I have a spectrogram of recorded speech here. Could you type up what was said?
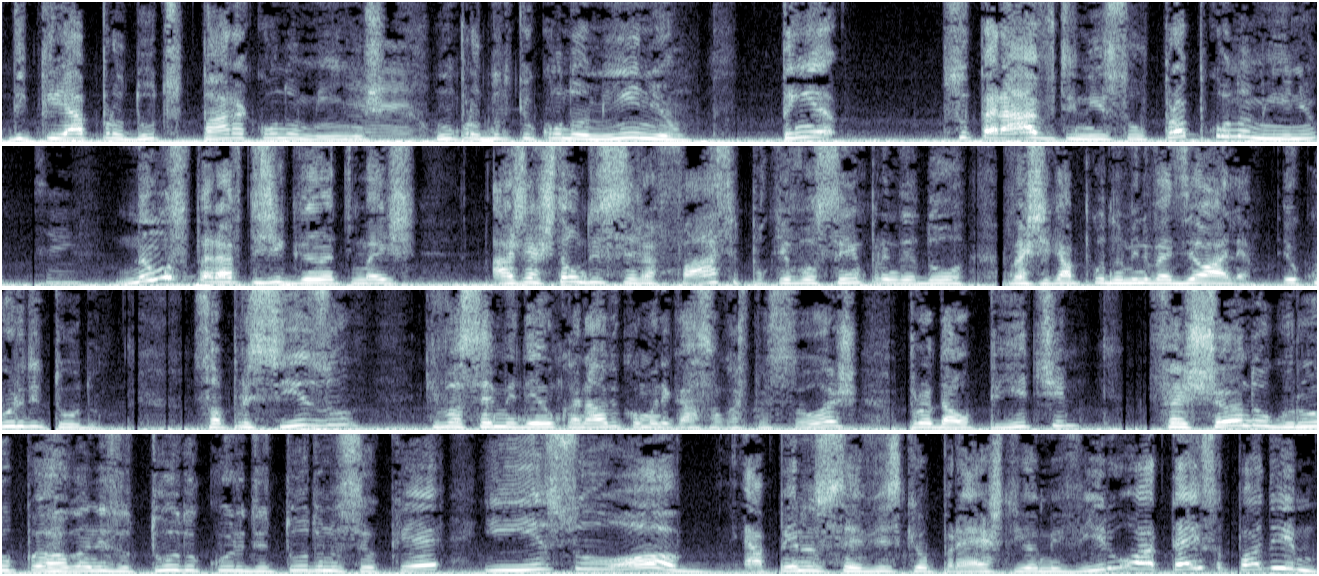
de criar produtos para condomínios. É. Um produto que o condomínio tenha superávit nisso. O próprio condomínio, Sim. não um superávit gigante, mas a gestão disso seja fácil, porque você, empreendedor, vai chegar para o condomínio e vai dizer: olha, eu cuido de tudo. Só preciso que você me dê um canal de comunicação com as pessoas para eu dar o pitch, fechando o grupo, eu organizo tudo, cuido de tudo, não sei o quê. E isso, ou é apenas o serviço que eu presto e eu me viro, ou até isso pode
